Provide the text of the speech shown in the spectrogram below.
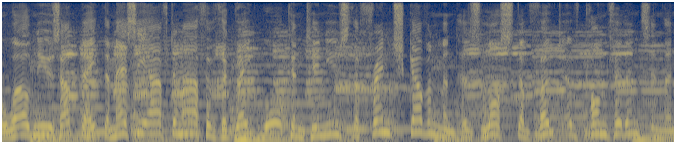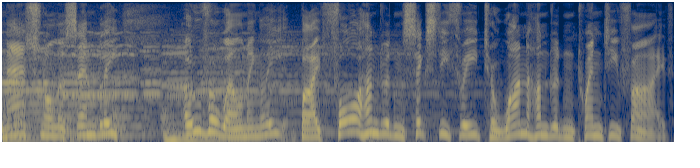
Your World News Update. The messy aftermath of the Great War continues. The French government has lost a vote of confidence in the National Assembly overwhelmingly by 463 to 125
